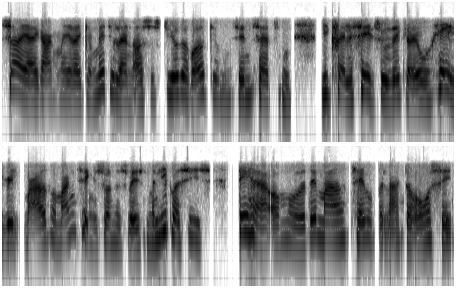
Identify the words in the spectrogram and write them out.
Så er jeg i gang med i Region Midtjylland også at styrke rådgivningsindsatsen. Vi kvalitetsudvikler jo helt vildt meget på mange ting i sundhedsvæsenet, men lige præcis det her område, det er meget tabubelagt og overset.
